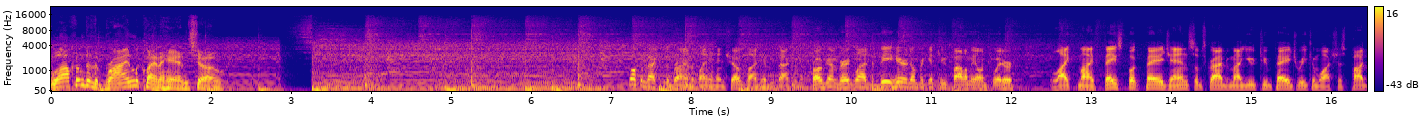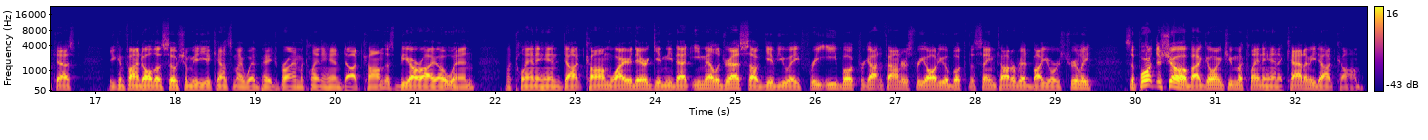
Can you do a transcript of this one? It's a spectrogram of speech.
Welcome to the Brion McClanahan Show. Welcome back to the Brion McClanahan Show. Glad to have you back in the program. Very glad to be here. Don't forget to follow me on Twitter, like my Facebook page, and subscribe to my YouTube page where you can watch this podcast. You can find all those social media accounts on my webpage, brionmcclanahan.com. That's B R I O N, mcclanahan.com. While you're there, give me that email address. I'll give you a free ebook, Forgotten Founders, free audiobook the same title, read by yours truly. Support the show by going to McClanahanacademy.com.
